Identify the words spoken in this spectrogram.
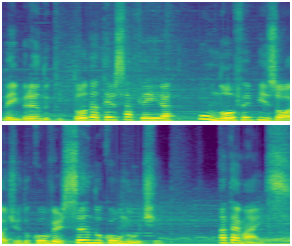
Lembrando que toda terça-feira, um novo episódio do Conversando com Nute. Até mais!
